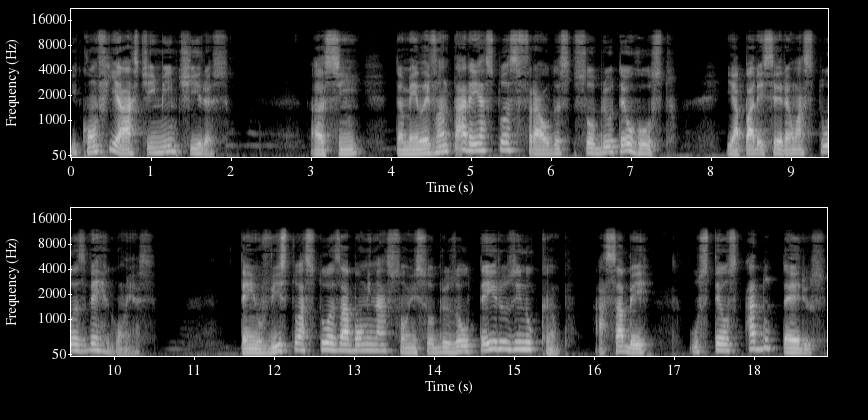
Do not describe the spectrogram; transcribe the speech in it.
e confiaste em mentiras. Assim, também levantarei as tuas fraldas sobre o teu rosto, e aparecerão as tuas vergonhas. Tenho visto as tuas abominações sobre os outeiros e no campo, a saber, os teus adultérios,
